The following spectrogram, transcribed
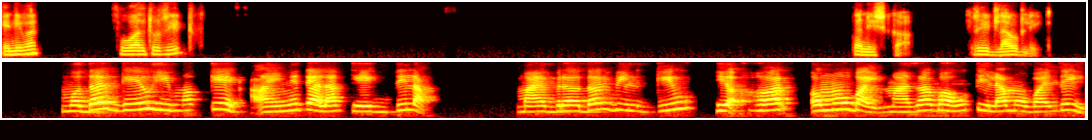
Anyone who want to read Kanishka read loudly mother gave him a cake आईने त्याला केक दिला. my brother will give her a mobile माझा भाऊ तिला मोबाईल देईल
